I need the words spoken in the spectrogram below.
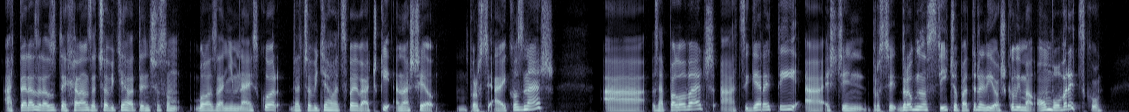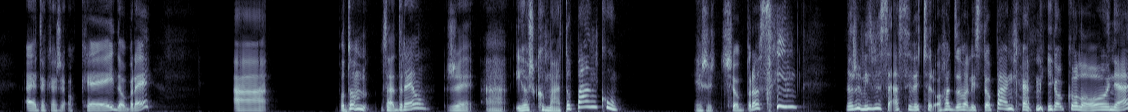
A teraz zrazu ten chalan začal vyťahovať ten, čo som bola za ním najskôr, začal vyťahovať svoje váčky a našiel proste ajko znáš a zapalovač a cigarety a ešte proste drobnosti, čo patrili Joškovi, mal on vo vrecku. A je taká, že OK, dobre. A potom zadrel, že a Joško má to pánku? Ja, že čo prosím? No, že my sme sa asi večer ohadzovali s topánkami okolo ohňa,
